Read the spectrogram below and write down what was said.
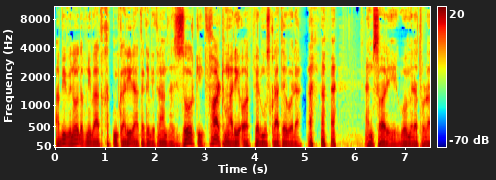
अभी विनोद अपनी बात खत्म कर ही रहा था कि विक्रांत ने ज़ोर की फाट मारी और फिर मुस्कुराते हुए बोला आई एम सॉरी वो मेरा थोड़ा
